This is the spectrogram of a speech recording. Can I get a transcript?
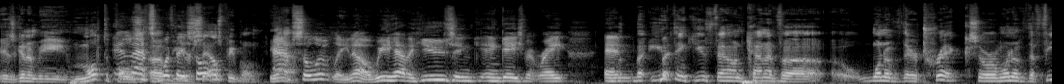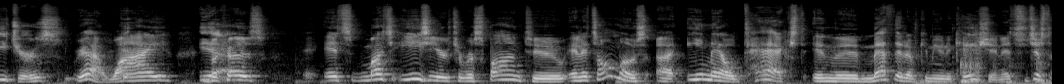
is going to be multiples of what your sold. salespeople." Yeah. Absolutely, no, we have a huge en- engagement rate, and But you think you found kind of a one of their tricks or one of the features? Yeah, why? Yeah. Because it's much easier to respond to, and it's almost uh, emailed text in the method of communication. It's just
